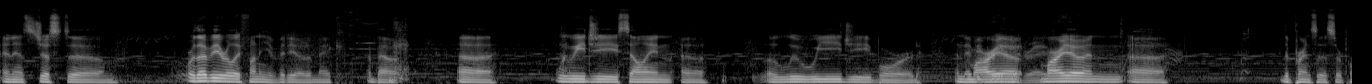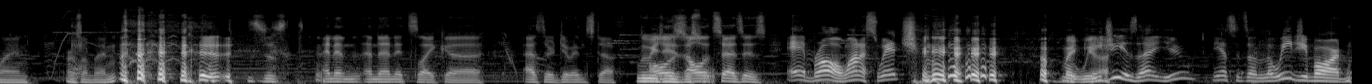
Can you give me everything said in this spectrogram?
and it's just um, or that'd be a really funny video to make about uh, Luigi selling a, a Luigi board, and That'd Mario good, right? Mario and uh, the princess are playing or something. it's just and then and then it's like uh, as they're doing stuff, Luigi's all, all it says is, "Hey, bro, want to switch?" oh my Luigi, is that you? Yes, it's a Luigi board.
